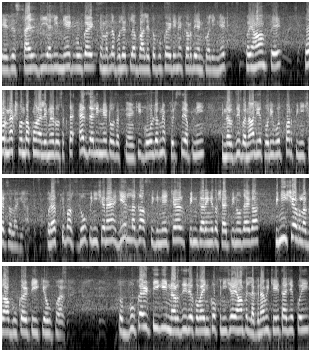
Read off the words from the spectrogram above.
एजे स्टाइल दी एलिमिनेट बुगाइड मतलब बुलेट क्लब वाले तो बुगाइडी ने कर दिया, इनको एलिमिनेट तो यहाँ पे और नेक्स्ट बंदा कौन एलिमिनेट हो सकता है? एज एलिमिनेट हो सकते हैं कि गोल्डक ने फिर से अपनी एनर्जी बना लिया थोड़ी बहुत, पर फिनिशर चला गया। और एस के पास दो फिनिशर हैं। ये लगा सिग्नेचर पिन करेंगे तो शायद पिन हो जाएगा। फिनिशर लगा बुकर टी के ऊपर। तो बुकर टी की एनर्जी देखो भाई, इनको फिनिशर यहाँ पे लगना भी चाहिए था जो कोई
